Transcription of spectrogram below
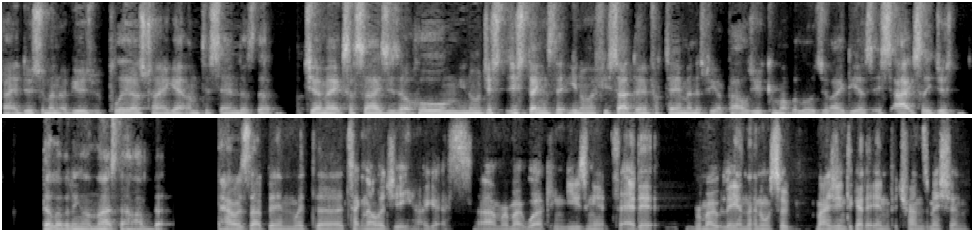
trying to do some interviews with players, trying to get them to send us the gym exercises at home. You know, just just things that you know, if you sat down for ten minutes with your pals, you come up with loads of ideas. It's actually just delivering them. That's the hard bit. How has that been with the technology, I guess, um, remote working, using it to edit remotely and then also managing to get it in for transmission?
